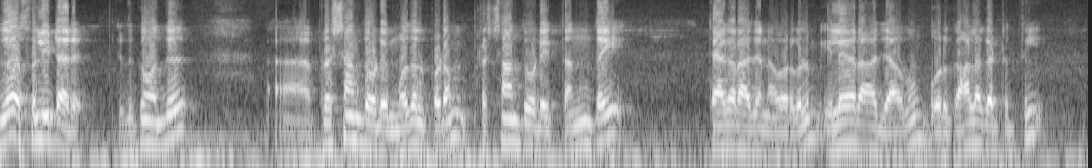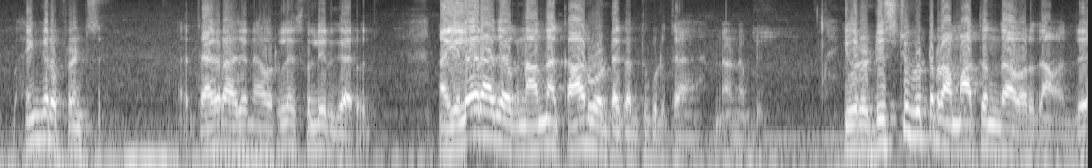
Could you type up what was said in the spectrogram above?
இதோ சொல்லிட்டாரு. இதுக்கும் வந்து பிரசாந்தோடைய முதல் படம் பிரசாந்தோடைய தந்தை தியாகராஜன் அவர்களும் இளையராஜாவும் ஒரு காலகட்டத்தில் பயங்கர ஃப்ரெண்ட்ஸ் தியாகராஜன் அவர்களே சொல்லியிருக்காரு. நான் இளையராஜாவுக்கு நான் தான் கார் ஓட்ட கற்றுக் கொடுத்தேன் நான் அப்படி. இவர் டிஸ்ட்ரிபியூட்டராக மாத்தந்தான் அவர் தான் வந்து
